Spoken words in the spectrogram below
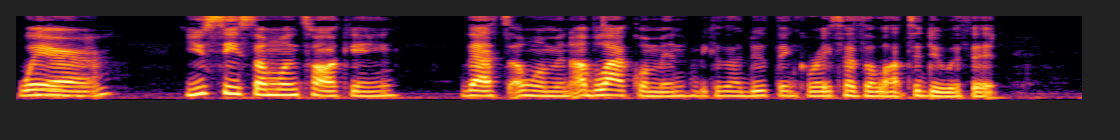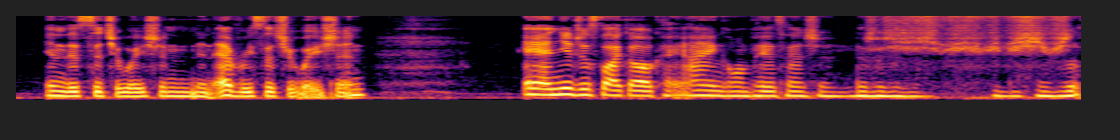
Where mm-hmm. you see someone talking that's a woman, a black woman, because I do think race has a lot to do with it in this situation and in every situation. And you're just like, okay, I ain't gonna pay attention.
